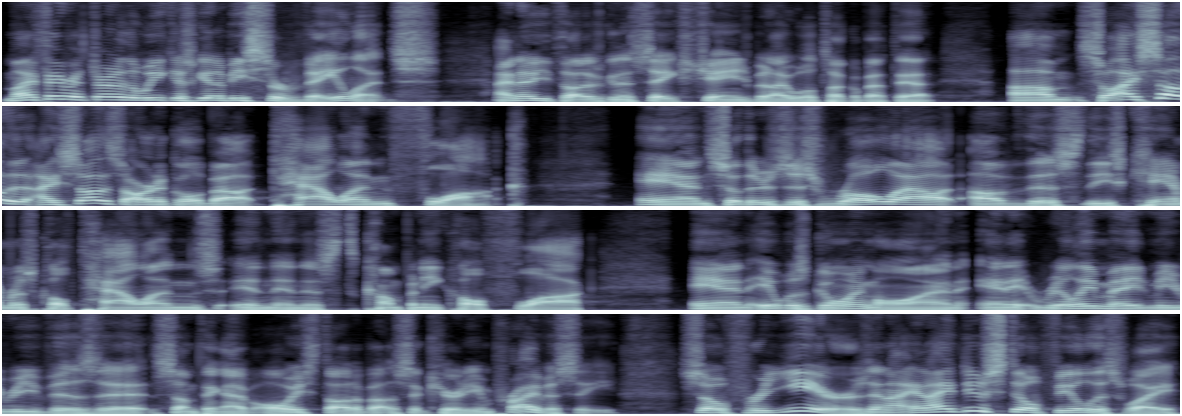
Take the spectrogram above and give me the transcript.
My favorite threat of the week is going to be surveillance. I know you thought I was going to say exchange, but I will talk about that. Um, so I saw that I saw this article about Talon Flock. And so there's this rollout of this these cameras called Talons in, in this company called Flock. And it was going on, and it really made me revisit something I've always thought about security and privacy. So for years, and I and I do still feel this way,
